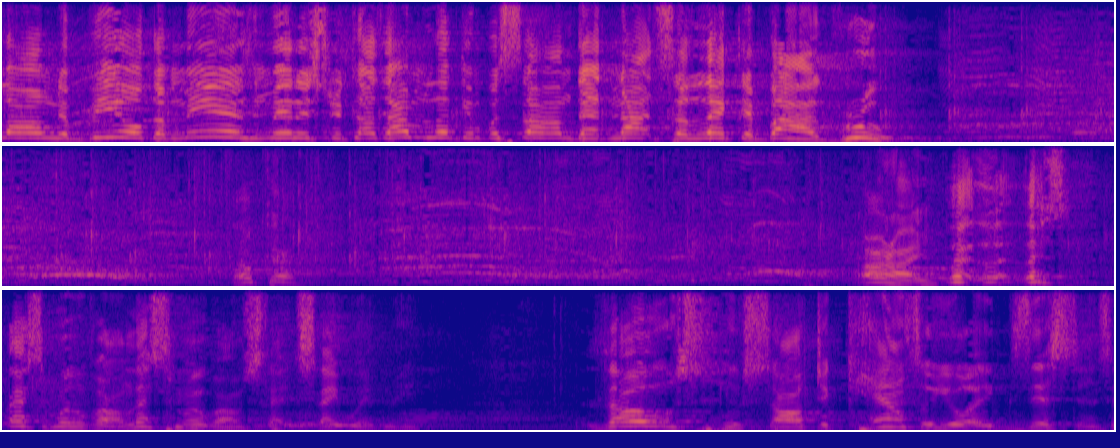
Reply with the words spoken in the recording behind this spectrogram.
long to build the men's ministry because I'm looking for some that not selected by a group. Okay. All right, let, let, let's, let's move on. Let's move on. Stay, stay with me those who sought to cancel your existence,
